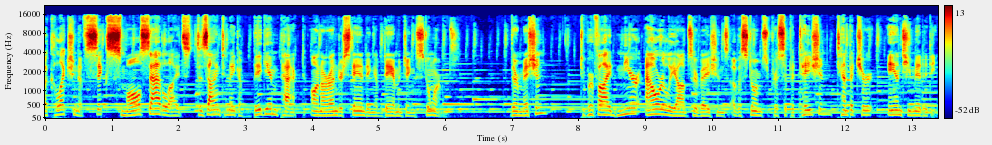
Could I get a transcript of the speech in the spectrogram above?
a collection of six small satellites designed to make a big impact on our understanding of damaging storms. Their mission? To provide near hourly observations of a storm's precipitation, temperature, and humidity,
